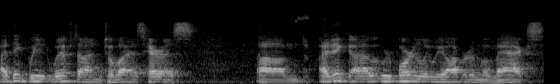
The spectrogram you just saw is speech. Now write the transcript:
I think we had whiffed on Tobias Harris. Um, I think uh, reportedly we offered him a max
